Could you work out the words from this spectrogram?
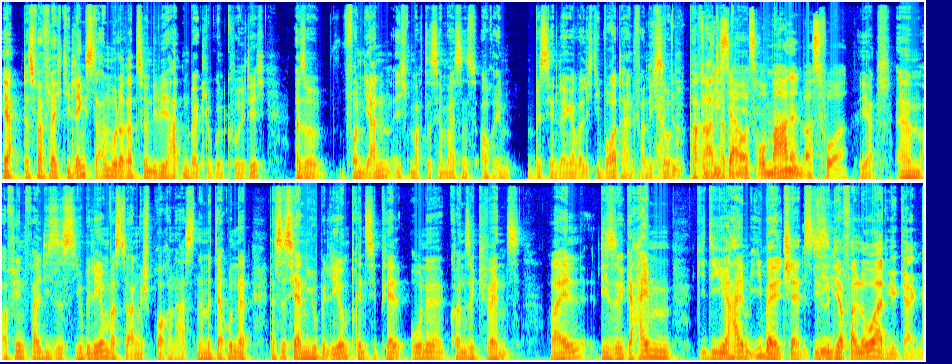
Ja, das war vielleicht die längste Anmoderation, die wir hatten bei Klug und Kultig. Also von Jan, ich mache das ja meistens auch eben ein bisschen länger, weil ich die Worte einfach nicht Ja, so du, parat du habe. liest ja aus Romanen was vor. Ja, ähm, auf jeden Fall dieses Jubiläum, was du angesprochen hast, ne, mit der 100, das ist ja ein Jubiläum prinzipiell ohne Konsequenz, weil diese geheimen, die, geheimen E-Mail-Chats, die, Die- sind ja verloren gegangen.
